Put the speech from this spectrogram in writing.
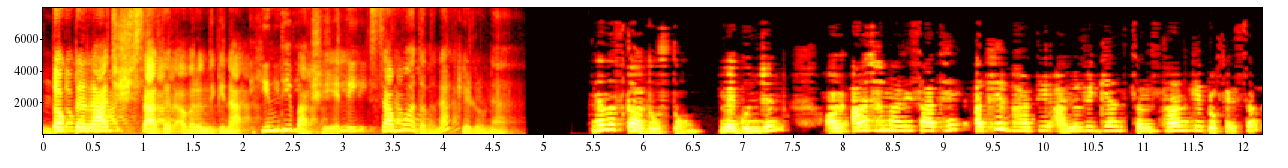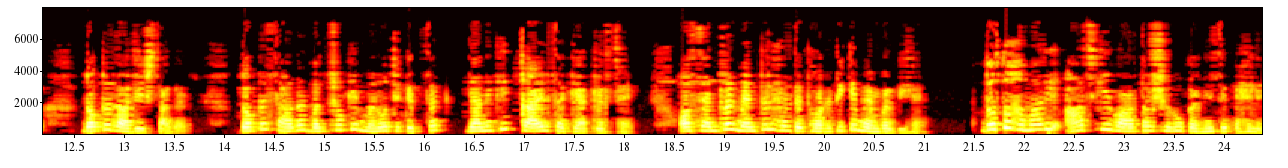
ಡಾಕ್ಟರ್ ರಾಜೇಶ್ ಸಾಗರ್ ಅವರೊಂದಿಗಿನ ಹಿಂದಿ ಭಾಷೆಯಲ್ಲಿ ಸಂವಾದವನ್ನ ಕೇಳೋಣ नमस्कार दोस्तों मैं गुंजन और आज हमारे साथ हैं अखिल भारतीय आयुर्विज्ञान संस्थान के professor doctor Rajesh Sagar doctor Sagar बच्चों के मनोचिकित्सक यानी कि चाइल्ड साइकियाट्रिस्ट हैं और सेंट्रल मेंटल हेल्थ अथॉरिटी के मेंबर भी हैं। दोस्तों, हमारी आज की वार्ता शुरू करने से पहले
